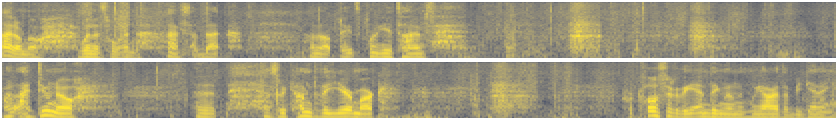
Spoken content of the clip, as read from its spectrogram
I don't know when this will end. I've said that on updates plenty of times. But I do know that as we come to the year mark, we're closer to the ending than we are the beginning.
